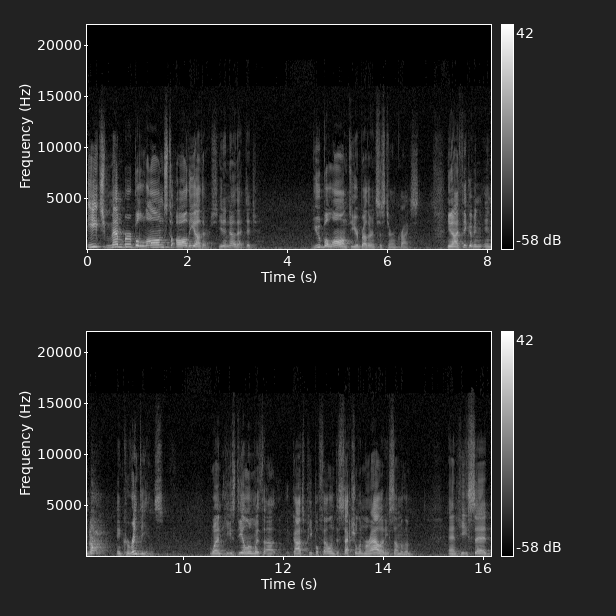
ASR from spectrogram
each member belongs to all the others. You didn't know that, did you? You belong to your brother and sister in Christ. You know, I think of in, in, in Corinthians, when he's dealing with uh, God's people fell into sexual immorality, some of them, and he said,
